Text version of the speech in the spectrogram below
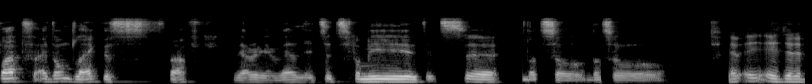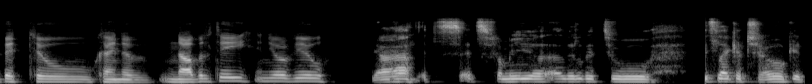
but I don't like this stuff very well. It's it's for me it's uh, not so not so I- i- is it a bit too kind of novelty in your view? yeah it's it's for me a, a little bit too it's like a joke it,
